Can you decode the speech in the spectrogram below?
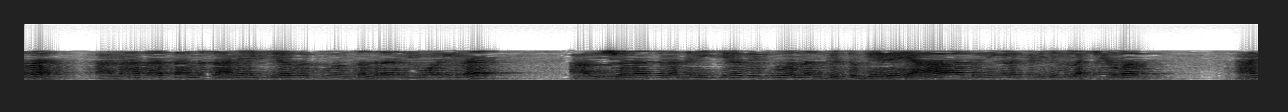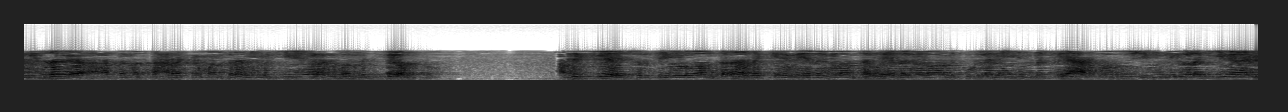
ಅದ. ಆ ನಾದ ತಂದು ತಾನೇ ಕೇಳಬೇಕು ಅಂತಂದ್ರ ನಿಮ್ಮೊಳಗಿನ ಆ ವಿಶ್ವನಾಥನ ಧ್ವನಿ ಕೇಳಬೇಕು ಅನ್ನೋದ್ ಬಿಟ್ಟು ಬೇರೆ ಯಾವ ಧ್ವನಿಗಳ ಕಡೆ ನಿಮ್ಗೆ ಲಕ್ಷ ಇರಬಾರ್ದು. ಹಾಗಿದ್ದಾಗ ಆತನ ತಾರಕ ಮಂತ್ರ ನಿಮ್ಮ ಕಿವಿ ಒಳಗೆ ಬಂದು ಕೇಳುತ್ತೆ ಅದಕ್ಕೆ ಶ್ರುತಿಗಳು ಅಂತಾರೆ, ಅದಕ್ಕೆ ವೇದಗಳು ಅಂತ ವೇದಗಳು ಅಂದ ಕೂಡಲೇ ಹಿಂದಕ್ಕೆ ಯಾರ್ದೋ ಋಷಿ ಮುನಿಗಳ ಕಿವಿಯಾಗ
